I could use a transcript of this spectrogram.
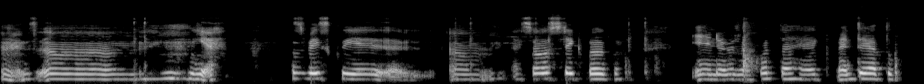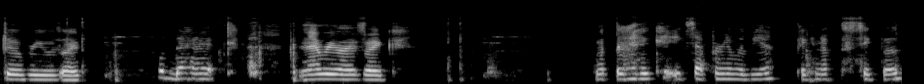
And um, yeah, that's basically it. Um, I saw a stick bug, and I was like, what the heck? My dad looked over, he was like, what the heck? And I realized, like, what the heck, except for Olivia picking up the stick bug.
